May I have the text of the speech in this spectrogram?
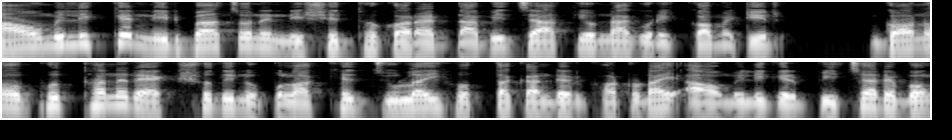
আওয়ামী লীগকে নির্বাচনে নিষিদ্ধ করার দাবি জাতীয় নাগরিক কমিটির। গণ অভ্যুত্থানের একশো দিন উপলক্ষে জুলাই হত্যাকাণ্ডের ঘটনায় আওয়ামী লীগের বিচার এবং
